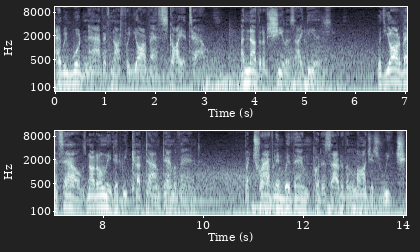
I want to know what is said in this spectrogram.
And we wouldn't have if not for Iorveth Scoia'tael, another of Sheala's ideas. With Iorveth's elves, not only did we cut down Demavend, but traveling with them put us out of the Lodge's reach.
